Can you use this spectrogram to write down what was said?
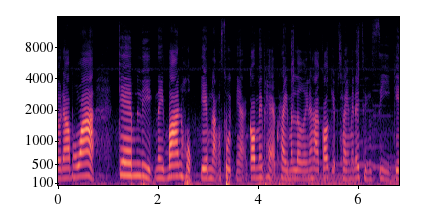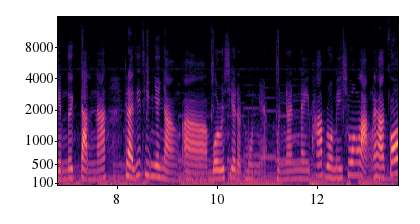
วนะเพราะว่าเกมลีกในบ้าน 6 เกมหลังสุดเนี่ยก็ไม่แพ้ใครมาเลยนะคะ ก็เก็บชัยไม่ได้ถึง 4 เกมด้วยกันนะขณะที่ทีมเยือนอย่างอ่าบรูเชียดอทมุนเนี่ยผลงานในภาพรวมในช่วงหลังนะคะ ก็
